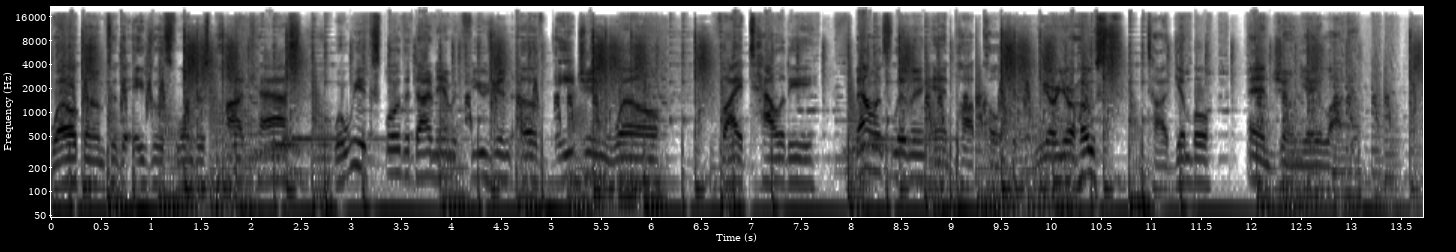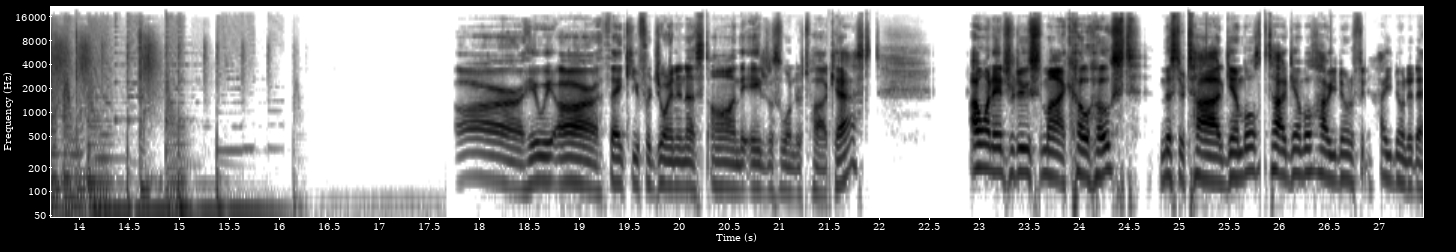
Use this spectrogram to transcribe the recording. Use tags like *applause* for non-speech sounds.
Welcome to the Ageless Wonders podcast, where we explore the dynamic fusion of aging well, vitality, balanced living, and pop culture. We are your hosts, Todd Gimble and Jonier Lockett. Are here we are. Thank you for joining us on the Ageless Wonders podcast. I want to introduce my co-host, Mr. Todd Gimble. Todd Gimble, how are you doing? How are you doing today?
